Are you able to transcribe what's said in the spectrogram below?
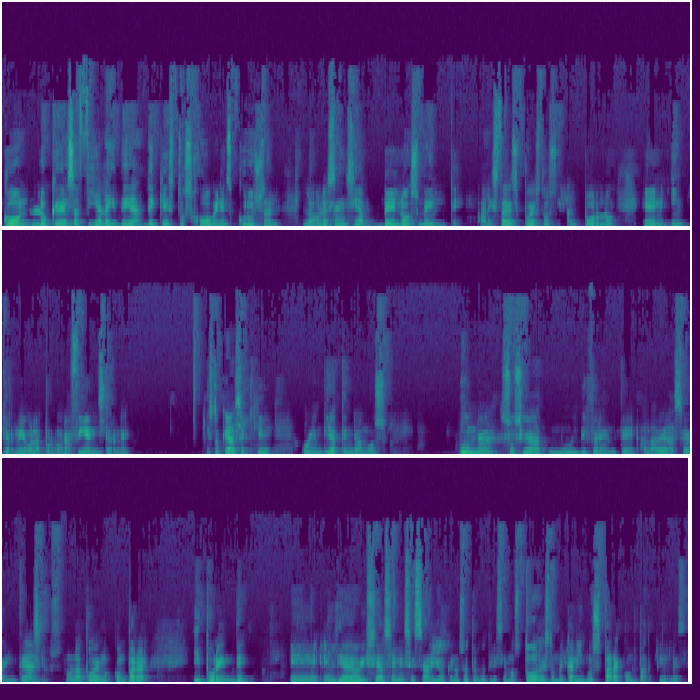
con lo que desafía la idea de que estos jóvenes cruzan la adolescencia velozmente al estar expuestos al porno en Internet o la pornografía en Internet. Esto que hace que hoy en día tengamos una sociedad muy diferente a la de hace 20 años. No la podemos comparar y por ende eh, el día de hoy se hace necesario que nosotros utilicemos todos estos mecanismos para compartirles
